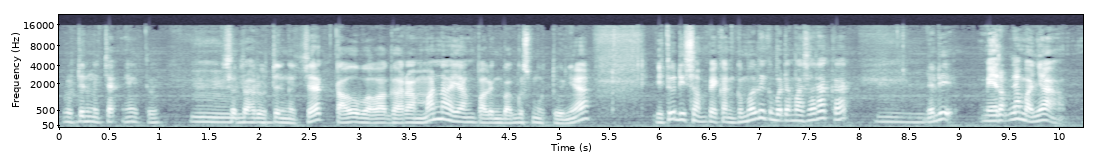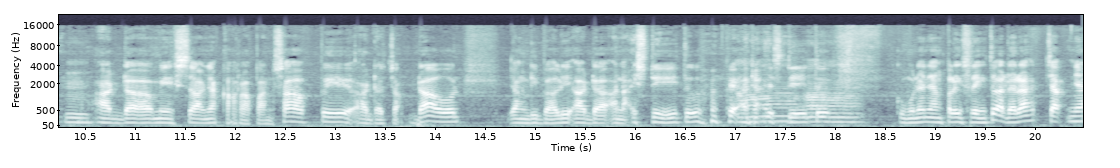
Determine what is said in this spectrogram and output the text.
rutin ngeceknya itu. Hmm. Setelah rutin ngecek, tahu bahwa garam mana yang paling bagus mutunya, itu disampaikan kembali kepada masyarakat. Hmm. Jadi mereknya banyak. Hmm. Ada misalnya karapan sapi, ada cap daun, yang di Bali ada anak SD itu, kayak anak Oh, SD itu. oh. Kemudian yang paling sering itu adalah capnya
